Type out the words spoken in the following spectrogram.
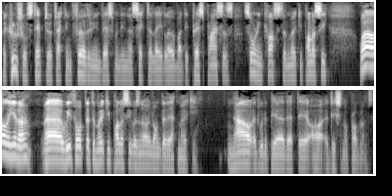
a crucial step to attracting further investment in a sector laid low by depressed prices, soaring costs, and murky policy. Well, you know, uh, we thought that the murky policy was no longer that murky. Now it would appear that there are additional problems.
